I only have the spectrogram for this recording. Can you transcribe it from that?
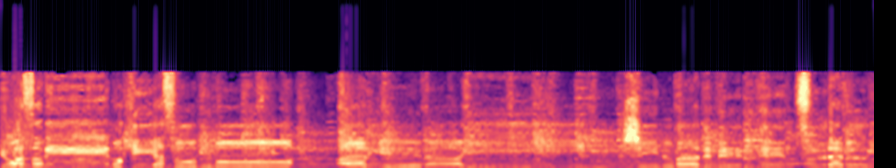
夜遊びも火遊びもありえない。死ぬまでメルヘン貫い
